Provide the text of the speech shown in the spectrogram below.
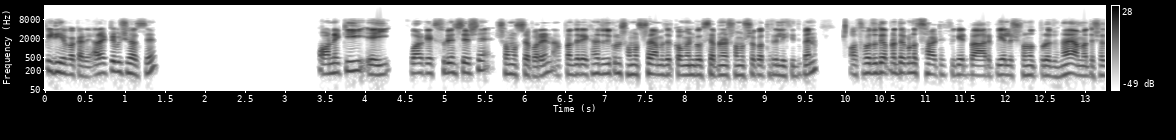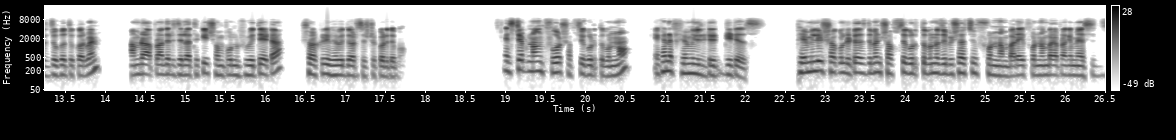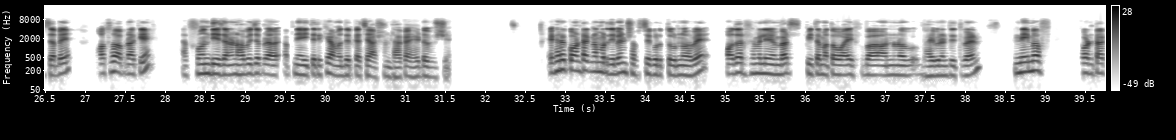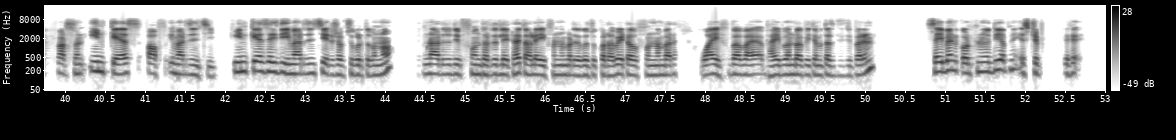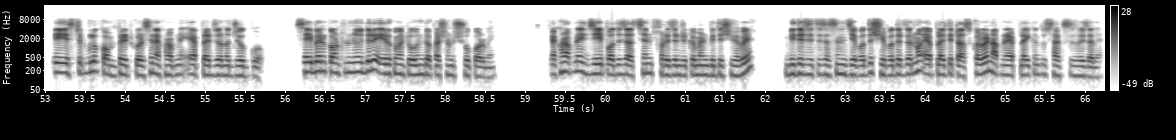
পিডিএফ আকারে। আরেকটা বিষয় আছে অনেকেই এই ওয়ার্ক এক্সপেরিয়েন্স এসে সমস্যায় পড়েন, আপনাদের এখানে যদি কোনো সমস্যা হয় আমাদের কমেন্ট বক্সে আপনার সমস্যার কথাটা লিখে দিবেন। অথবা যদি আপনাদের কোনো সার্টিফিকেট বা আরপিএল এর সনদ প্রয়োজন হয় আমাদের সাথে যোগাযোগ করবেন। আমরা আপনাদের জেলা থেকে সম্পূর্ণ ফ্রিতে এটা সরকারিভাবে দেওয়ার চেষ্টা করে দেব। স্টেপ নং ফোর সবচেয়ে গুরুত্বপূর্ণ। এখানে ফ্যামিলি ডিটেলস ফ্যামিলির সকল ডিটেলস দিবেন। সবচেয়ে গুরুত্বপূর্ণ যে বিষয় হচ্ছে ফোন নাম্বার। এই ফোন নাম্বারে আপনাকে মেসেজ যাবে অথবা আপনাকে ফোন দিয়ে জানানো হবে যে আপনি এই তারিখে আমাদের কাছে আসুন ঢাকা হেড অফিসে। এখানে কনট্যাক্ট নাম্বার দিবেন সবচেয়ে গুরুত্বপূর্ণভাবে। অদার ফ্যামিলি মেম্বারস পিতামাতা, ওয়াইফ বা অন্যান্য ভাই-বোনের দিতে পারেন। Name of contact person in case of emergency. In case এই যে ইমার্জেন্সি এটা সবচেয়ে গুরুত্বপূর্ণ। আপনার যদি ফোন ধরতে লেট হয় তাহলে এই ফোন নাম্বারে যোগাযোগ করা হবে। এটাও ফোন নাম্বার ওয়াইফ বা ভাই ভাই-বোন বা পিতামাতার দিতে পারেন। সেভ এন্ড কন্টিনিউ দিয়ে আপনি স্টেপ এই স্টেপগুলো কমপ্লিট করেছেন। এখন আপনি এপ্লাই এর জন্য যোগ্য। সেভ এন্ড কন্টিনিউ দিলে এরকম একটা উইন্ডো আপনার সামনে শো করবে। এখন আপনি যে পদে যাচ্ছেন ফর এজেন্ট রিক্রুটমেন্ট বিদেশিভাবে, বিদেশ যেতে চাচ্ছেন যে পদে সে পদের জন্য এপ্লাই তে টাচ করবেন। আপনার অ্যাপ্লাই কিন্তু সাকসেস হয়ে যাবে।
